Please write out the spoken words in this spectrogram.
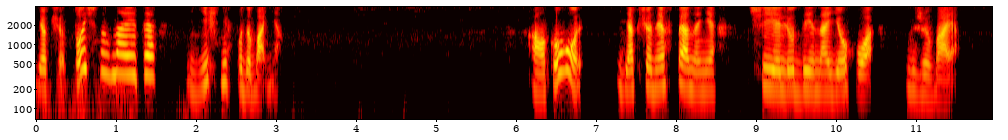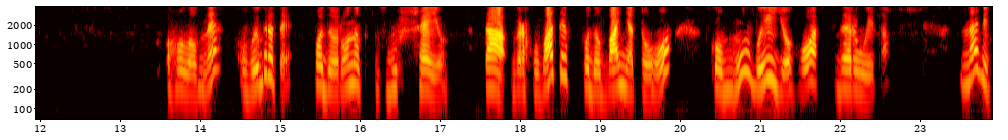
якщо точно знаєте їхні вподобання. Алкоголь, якщо не впевнені, чи людина його вживає. Головне вибрати подарунок з душею та врахувати вподобання того, кому ви його даруєте. Навіть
